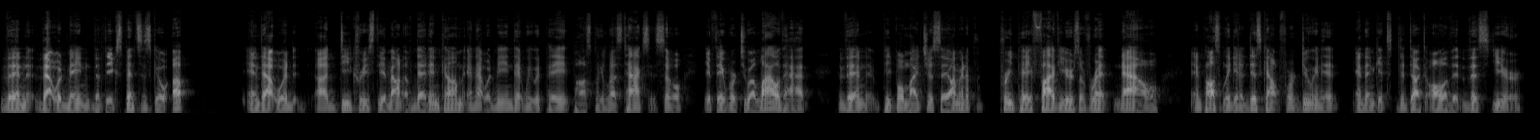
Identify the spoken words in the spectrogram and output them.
then that would mean that the expenses go up, and that would uh, decrease the amount of net income, and that would mean that we would pay possibly less taxes. So if they were to allow that, then people might just say, "I'm going to prepay five years of rent now." And possibly get a discount for doing it, and then get to deduct all of it this year.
